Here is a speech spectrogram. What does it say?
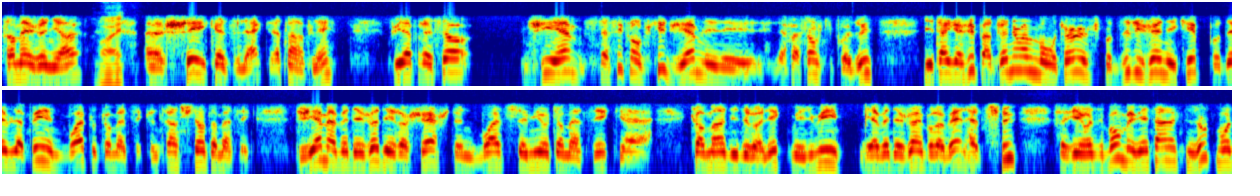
comme ingénieur Ouais. euh, chez Cadillac à temps plein. Puis après ça, GM, c'est assez compliqué, GM, les, les- la façon qu'il produit. Il est engagé par General Motors pour diriger une équipe pour développer une boîte automatique, une transmission automatique. GM avait déjà des recherches d'une boîte semi-automatique à commande hydraulique, mais lui, il avait déjà un brevet là-dessus. Fait qu'ils ont dit, bon, mais viens-t'en avec nous autres. Moi,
